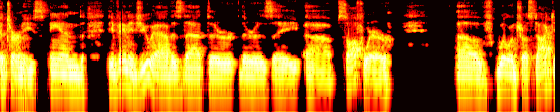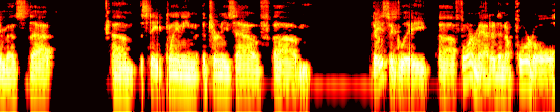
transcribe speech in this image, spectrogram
attorneys. And the advantage you have is that there there is a uh, software of will and trust documents that um, estate planning attorneys have um, basically uh, formatted in a portal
